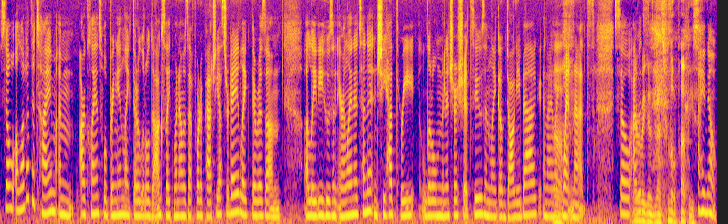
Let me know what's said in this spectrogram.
So a lot of the time, um, our clients will bring in like their little dogs. Like when I was at Fort Apache yesterday, like there was um, a lady who's an airline attendant, and she had three little miniature Shih Tzus in like a doggy bag, and I like Ugh. went nuts. So I Everybody would. goes nuts for little puppies. I know,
